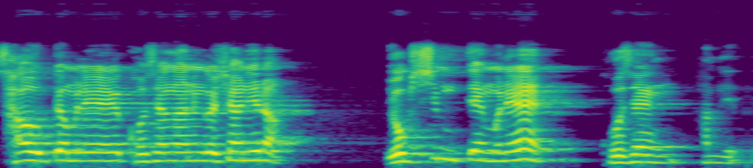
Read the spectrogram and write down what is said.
사업 때문에 고생하는 것이 아니라 욕심 때문에 고생합니다.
